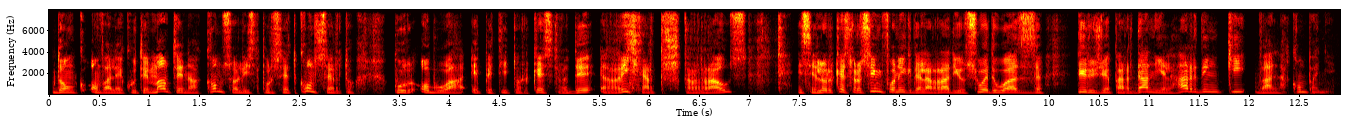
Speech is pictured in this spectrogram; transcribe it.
Donc, on va l'écouter maintenant comme soliste pour cet concerto pour hautbois et petit orchestre de Richard Strauss. Et c'est l'orchestre symphonique de la radio suédoise dirigé par Daniel Harding qui va l'accompagner.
